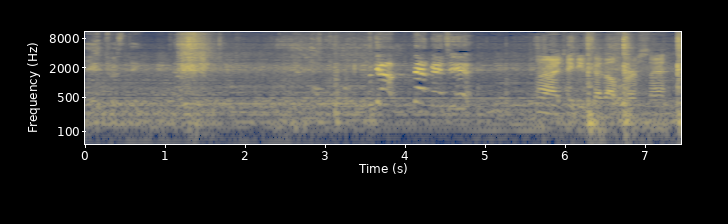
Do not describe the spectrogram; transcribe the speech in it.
Interesting. Look out! Batman's here! Alright, take these guys out first, eh?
